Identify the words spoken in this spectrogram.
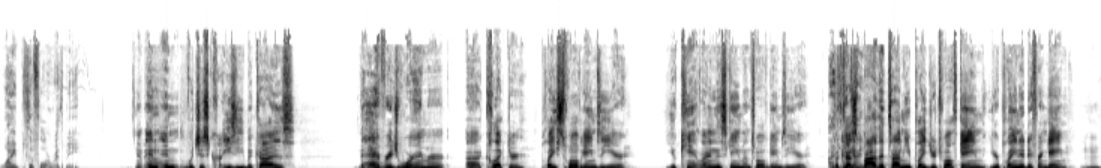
wiped the floor with me. And Um, and which is crazy because the average Warhammer uh, collector plays 12 games a year. You can't learn this game on 12 games a year I because I- by the time you played your 12th game, you're playing a different game. Mhm,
